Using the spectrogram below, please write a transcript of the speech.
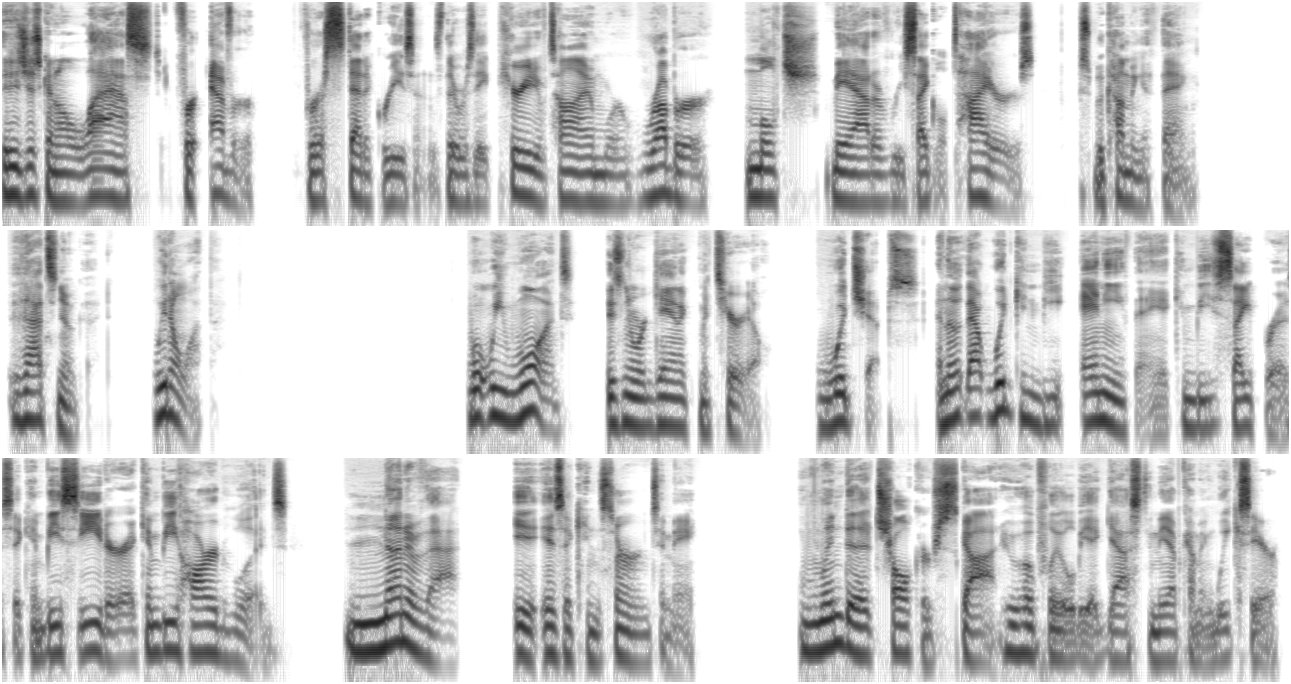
that is just going to last forever for aesthetic reasons. There was a period of time where rubber mulch made out of recycled tires was becoming a thing. That's no good. We don't want that. What we want is an organic material, wood chips. And that wood can be anything. It can be cypress, it can be cedar, it can be hardwoods. None of that is a concern to me. Linda Chalker Scott, who hopefully will be a guest in the upcoming weeks here,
